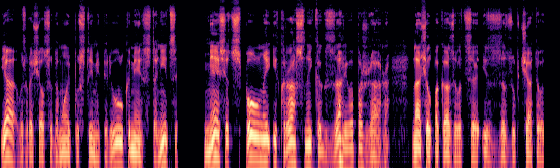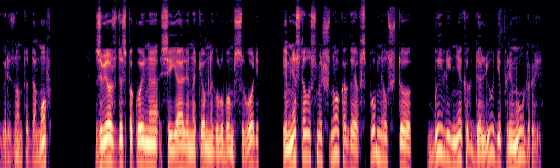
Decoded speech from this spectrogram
Я возвращался домой пустыми переулками станицы, Месяц, полный и красный, как зарево пожара, начал показываться из-за зубчатого горизонта домов. Звезды спокойно сияли на темно-голубом своде, и мне стало смешно, когда я вспомнил, что были некогда люди премудрые,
